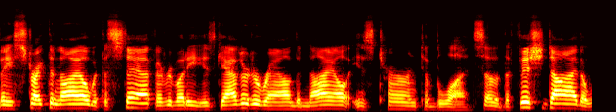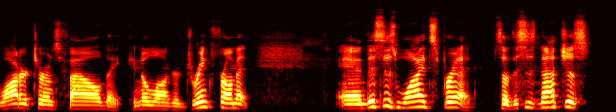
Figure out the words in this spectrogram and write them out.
They strike the Nile with the staff. Everybody is gathered around. The Nile is turned to blood. So the fish die, the water turns foul. They can no longer drink from it. And this is widespread. So this is not just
